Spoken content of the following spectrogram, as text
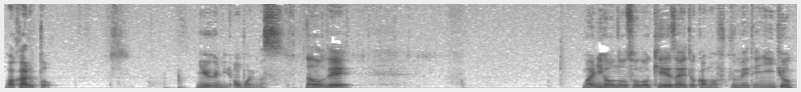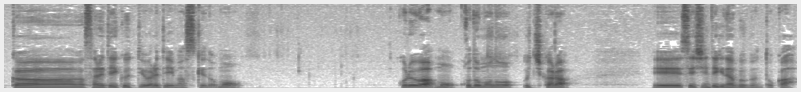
わかるというふうに思います。なので、まあ、日本のその経済とかも含めて二極化がされていくって言われていますけどもこれはもう子どものうちから、えー精神的な部分とか、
